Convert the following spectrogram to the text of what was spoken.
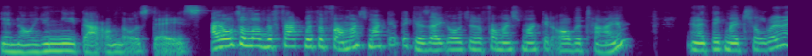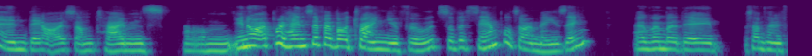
you know you need that on those days. I also love the fact with the farmers market because I go to the farmers market all the time and I take my children, and they are sometimes, um, you know, apprehensive about trying new foods. So the samples are amazing. I remember they sometimes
